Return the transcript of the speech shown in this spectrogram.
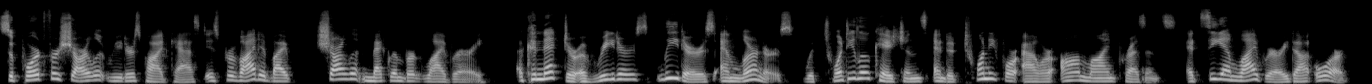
Support for Charlotte Readers Podcast is provided by Charlotte Mecklenburg Library, a connector of readers, leaders, and learners with 20 locations and a 24 hour online presence at cmlibrary.org.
